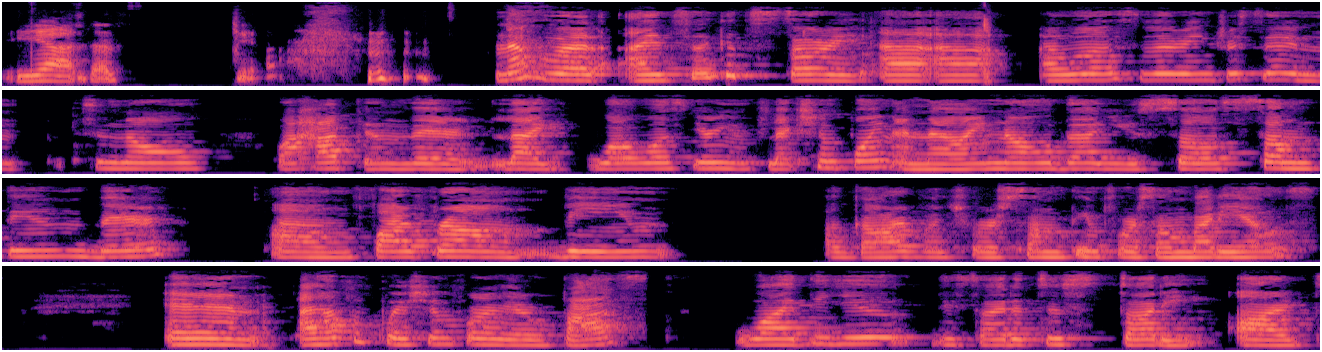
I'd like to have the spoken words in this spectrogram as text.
yeah, that's yeah. no, but it's a good story. Uh, uh, I was very interested in, to know what happened there like what was your inflection point? and now i know that you saw something there um, far from being a garbage or something for somebody else. And i have a question for your past. Why did you decided to study art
